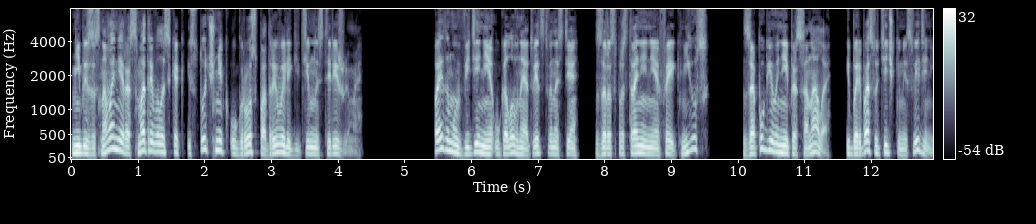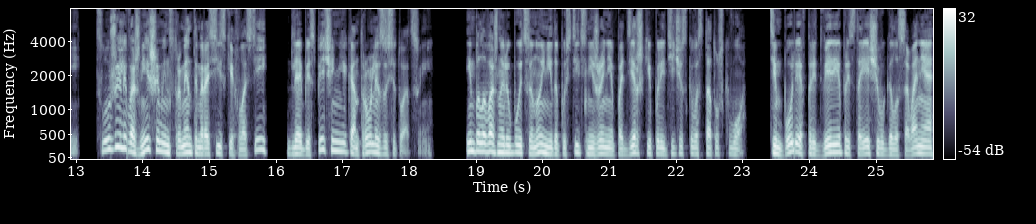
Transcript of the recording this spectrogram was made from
не без оснований рассматривалось как источник угроз подрыва легитимности режима. Поэтому введение уголовной ответственности за распространение fake news, запугивание персонала и борьба с утечками сведений служили важнейшими инструментами российских властей для обеспечения контроля за ситуацией. Им было важно любой ценой не допустить снижения поддержки политического статус-кво, тем более в преддверии предстоящего голосования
